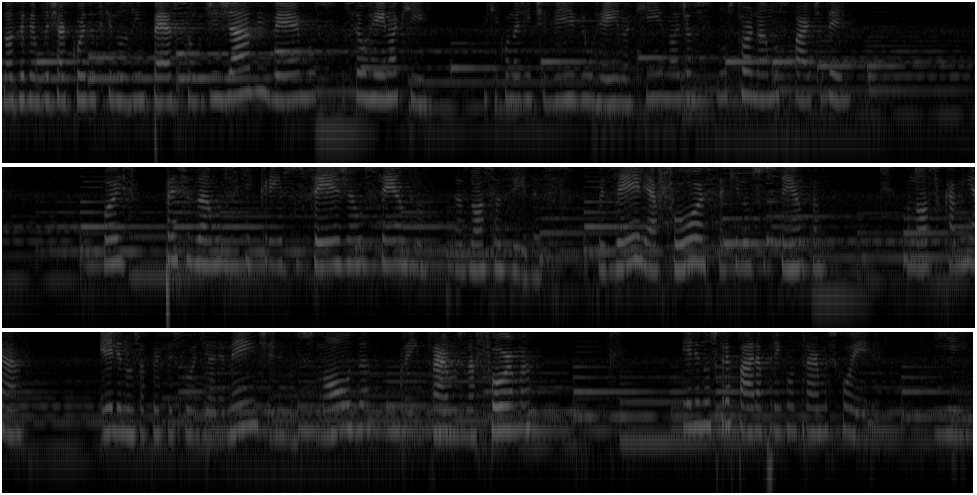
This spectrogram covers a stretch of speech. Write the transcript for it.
Nós devemos deixar coisas que nos impeçam de já vivermos o seu reino aqui. Porque quando a gente vive o reino aqui, nós já nos tornamos parte dele. Pois precisamos que Cristo seja o centro das nossas vidas, pois Ele é a força que nos sustenta no nosso caminhar. Ele nos aperfeiçoa diariamente, Ele nos molda para entrarmos na forma, Ele nos prepara para encontrarmos com Ele. E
